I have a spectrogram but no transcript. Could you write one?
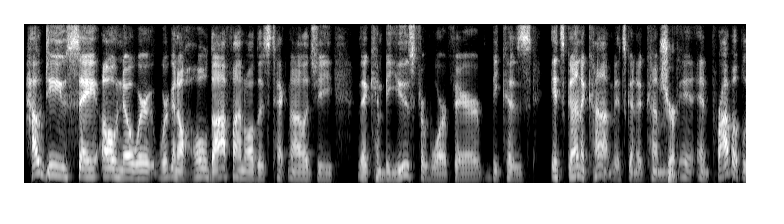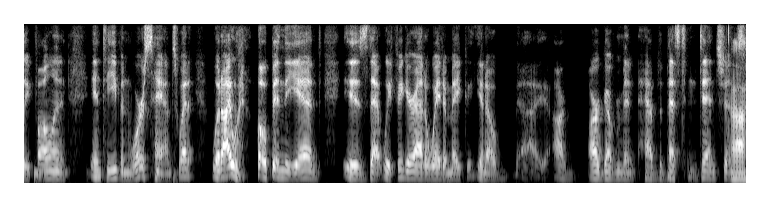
how do you say, oh no, we're we're going to hold off on all this technology that can be used for warfare because it's going to come. It's going to come Sure. and probably fall in, into even worse hands. What what I would hope in the end is that we figure out a way to make you know uh, our our government have the best intentions. Uh,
